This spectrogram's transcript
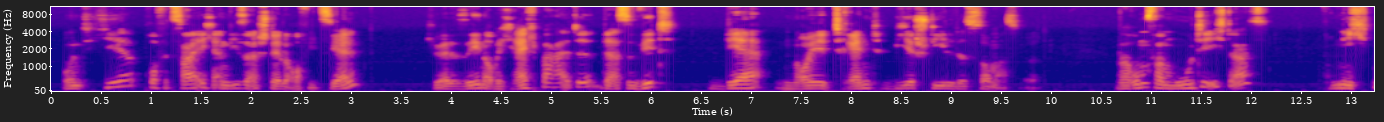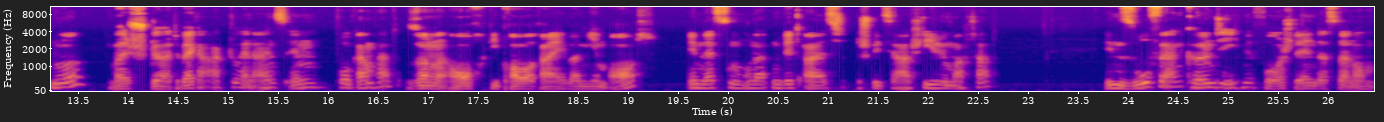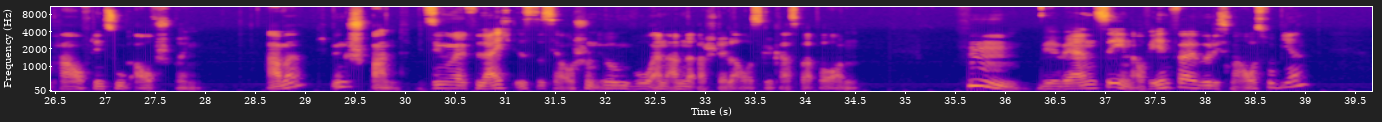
und hier prophezei ich an dieser Stelle offiziell. Ich werde sehen, ob ich recht behalte, dass Wit der neue Trend-Bierstil des Sommers wird. Warum vermute ich das? Nicht nur, weil Störtebecker aktuell eins im Programm hat, sondern auch die Brauerei bei mir im Ort im letzten Monaten Witt als Spezialstil gemacht hat. Insofern könnte ich mir vorstellen, dass da noch ein paar auf den Zug aufspringen. Aber ich bin gespannt, beziehungsweise vielleicht ist es ja auch schon irgendwo an anderer Stelle ausgekaspert worden. Hm, wir werden sehen. Auf jeden Fall würde ich es mal ausprobieren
